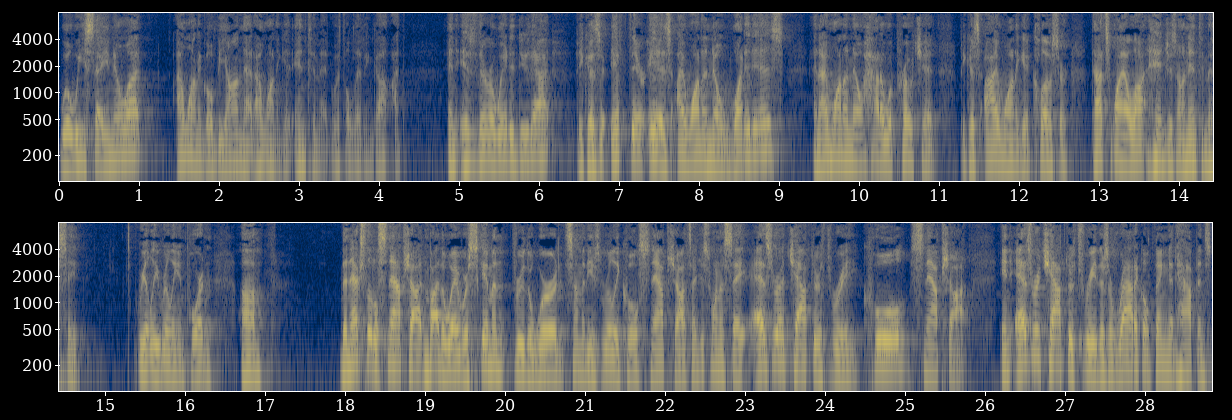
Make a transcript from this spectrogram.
will we say, you know what? I want to go beyond that. I want to get intimate with the living God. And is there a way to do that? Because if there is, I want to know what it is and I want to know how to approach it because I want to get closer. That's why a lot hinges on intimacy. Really, really important. Um, the next little snapshot, and by the way, we're skimming through the word at some of these really cool snapshots. I just want to say Ezra chapter 3, cool snapshot. In Ezra chapter 3, there's a radical thing that happens.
